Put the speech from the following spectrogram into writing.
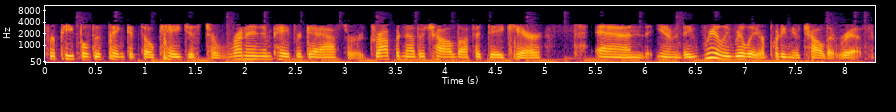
for people to think it's okay just to run in and pay for gas or drop another child off at daycare, and you know they really, really are putting their child at risk.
